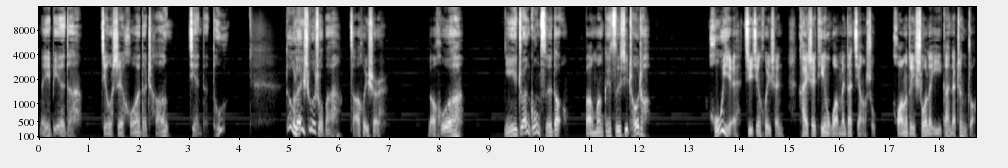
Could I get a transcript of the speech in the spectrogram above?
没别的，就是活得长，见得多。都来说说吧，咋回事老胡，你专攻此道，帮忙给仔细瞅瞅。”胡爷聚精会神，开始听我们的讲述。黄队说了一干的症状，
